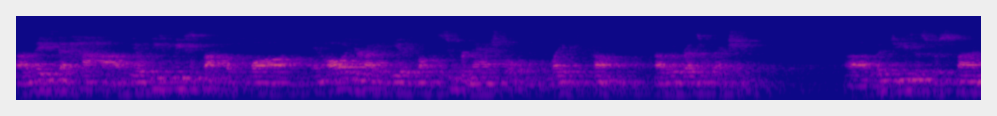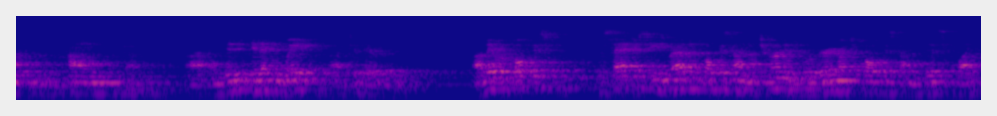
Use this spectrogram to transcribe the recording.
Uh, they said, ha ha, you know, we, we spot the flaw in all your ideas about the supernatural and life to come, uh, the resurrection. Uh, but Jesus responded in kind to them uh, and didn't give any weight uh, to their view. they were focused, the Sadducees, rather than focused on eternity, were very much focused on this life.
